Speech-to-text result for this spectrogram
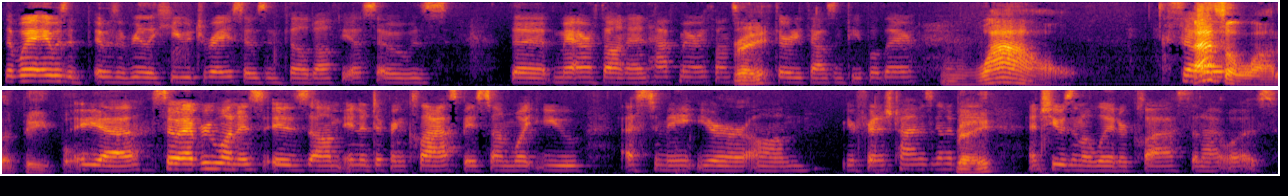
the way it was a it was a really huge race. It was in Philadelphia, so it was the marathon and half marathon. So Right. thirty thousand people there. Wow, So that's a lot of people. Yeah, so everyone is is um, in a different class based on what you estimate your um, your finish time is going to be. Right. And she was in a later class than I was,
